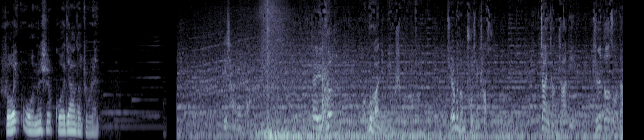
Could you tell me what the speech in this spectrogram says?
所谓我们是国家的主人。一场又一场，这一次我不管你们用什么方法，绝不能出现差错。战场杀敌，职责所在。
